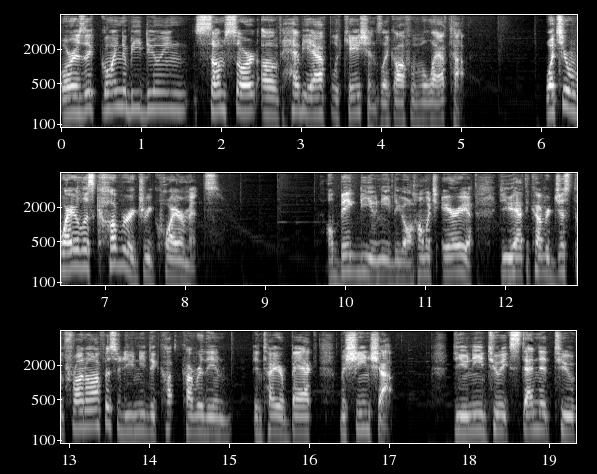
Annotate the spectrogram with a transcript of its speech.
or is it going to be doing some sort of heavy applications like off of a laptop? What's your wireless coverage requirements? How big do you need to go? How much area? Do you have to cover just the front office or do you need to co- cover the in- entire back machine shop? Do you need to extend it to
